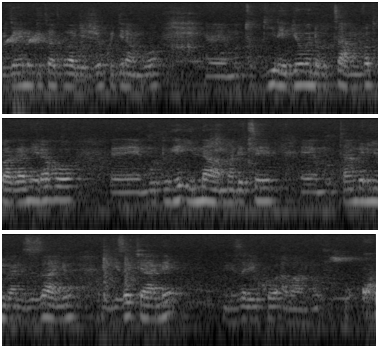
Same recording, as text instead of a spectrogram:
bijyanye n'ibyo tuba twabagejejeho kugira ngo eh, mutubwire ibyo wenda ubutaha mwumva twaganiraho muduhe inama ndetse eh, mutange n'inyunganizi zanyu ni byiza cyane nizere yuko abantu uko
